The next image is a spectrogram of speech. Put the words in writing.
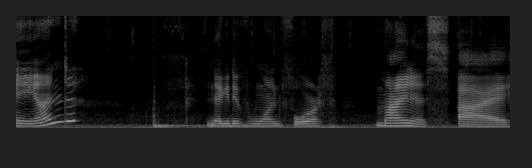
and negative 1 fourth minus i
